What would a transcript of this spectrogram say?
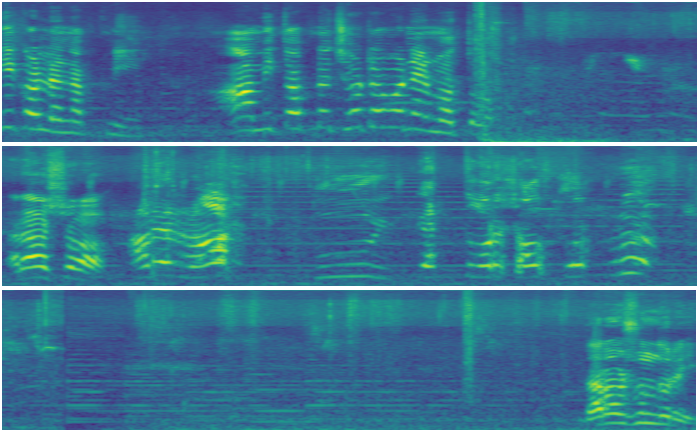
কি করলেন আপনি? আমি তো আপনার ছোট বোনের মতো। আরে আসো। আরে রাখ তুই এত বড় সাহস দাঁড়াও সুন্দরী।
